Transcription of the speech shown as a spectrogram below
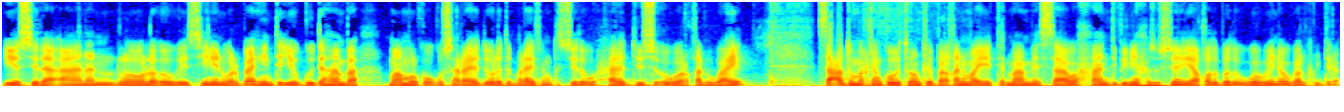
iyo sida aanan loola ogeysiinin warbaahinta iyo guud ahaanba maamulka ugu sarreeya dowladda mareykanka sida uu xaaladiisa uga warqabi waayey. Saacaddu markan kow iyo tobankii barqanimo ayay tilmaamaysaa waxaan dib idiin xasuusinayaa qodobada ugu waaweyn ee ogaal ku jira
